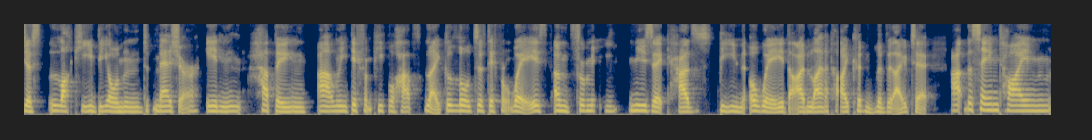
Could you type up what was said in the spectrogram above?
just lucky beyond measure in having I mean different people have like loads of different ways. And for me, music has been a way that I'm like I couldn't live without it. At the same time,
